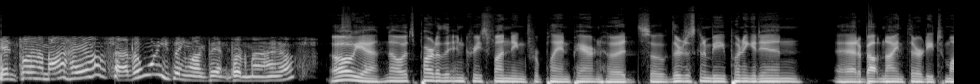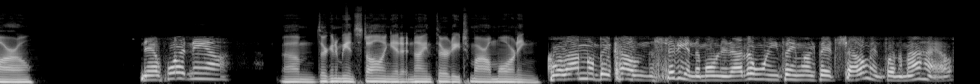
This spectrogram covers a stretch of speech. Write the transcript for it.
In front of my house? I don't want anything like that in front of my house. Oh, yeah. No, it's part of the increased funding for Planned Parenthood, so they're just going to be putting it in at about 9.30 tomorrow. Now, what now? Um, they're going to be installing it at 9.30 tomorrow morning. Well, I'm going to be calling the city in the morning. I don't want anything like that installed in front of my house.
